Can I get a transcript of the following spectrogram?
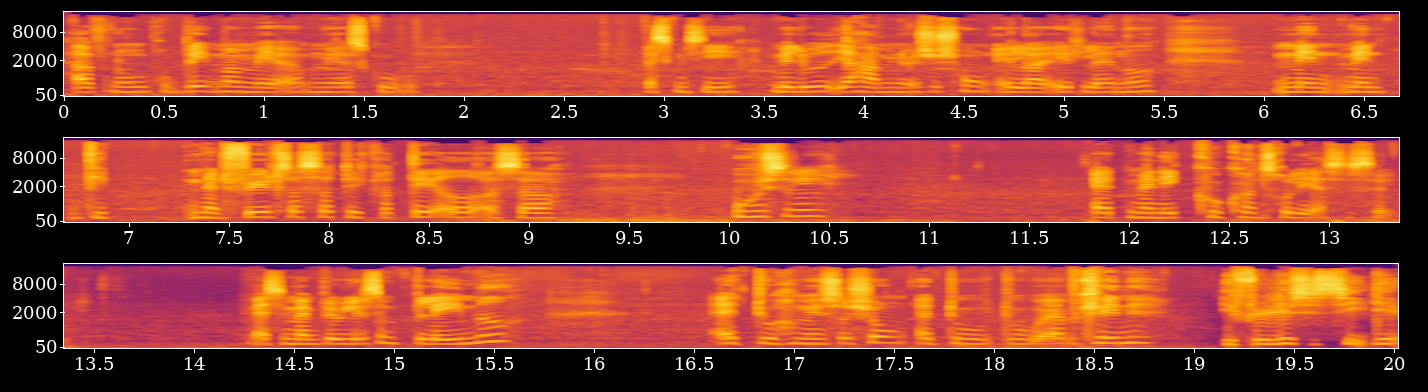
haft nogle problemer med, med at skulle, hvad skal man sige, melde ud, jeg har min organisation eller et eller andet. Men, men vi, man følte sig så degraderet og så usel, at man ikke kunne kontrollere sig selv. Altså man blev ligesom blamet, at du har menstruation, at du, du er kvinde. Ifølge Cecilie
